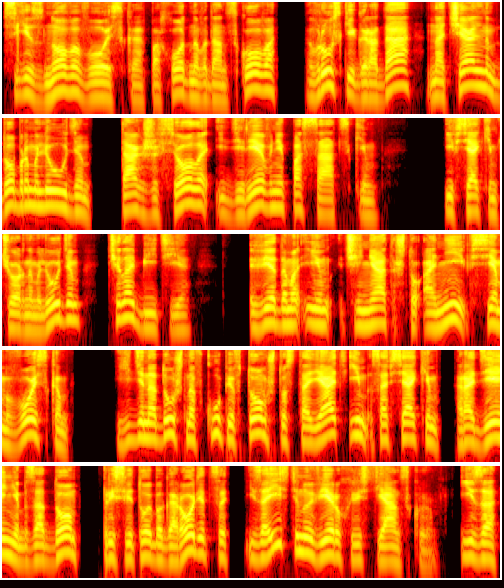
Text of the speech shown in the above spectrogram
съездного войска, походного Донского, в русские города начальным добрым людям, также в села и деревни посадским, и всяким черным людям челобитие, ведомо им чинят, что они всем войском единодушно вкупе в том, что стоять им со всяким родением за дом Пресвятой Богородицы и за истинную веру христианскую, и за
